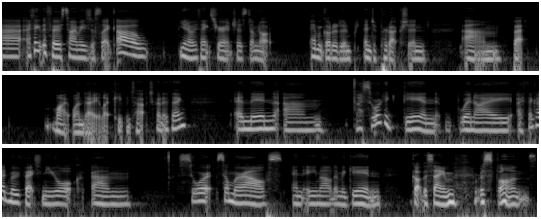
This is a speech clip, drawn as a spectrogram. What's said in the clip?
Uh, I think the first time he's just like, oh, you know, thanks for your interest. I'm not, haven't got it in, into production, um, but might one day, like keep in touch, kind of thing. And then um, I saw it again when I, I think I'd moved back to New York. Um, saw it somewhere else and emailed him again. Got the same response,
